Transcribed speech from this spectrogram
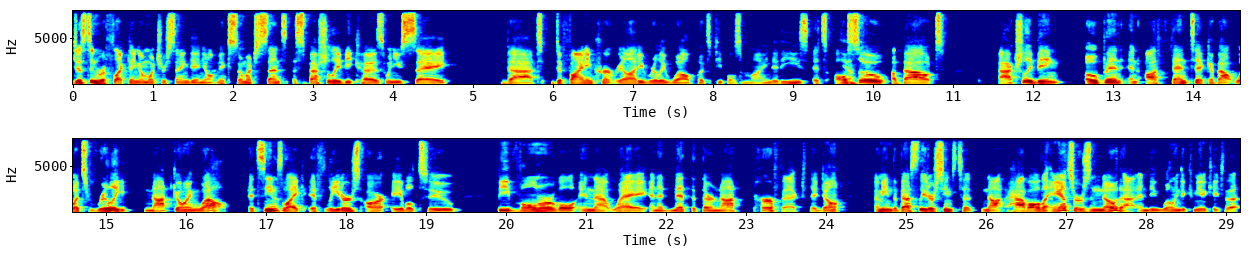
Just in reflecting on what you're saying, Daniel, it makes so much sense, especially because when you say that defining current reality really well puts people's mind at ease, it's also yeah. about actually being open and authentic about what's really not going well. It seems yeah. like if leaders are able to be vulnerable in that way and admit that they're not perfect, they don't I mean, the best leader seems to not have all the answers and know that and be willing to communicate to that,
